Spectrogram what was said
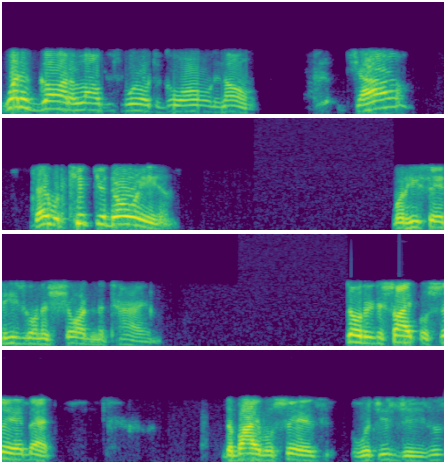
What if God allowed this world to go on and on? Child, they would kick your door in. But he said he's going to shorten the time. So the disciples said that the Bible says, which is Jesus,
